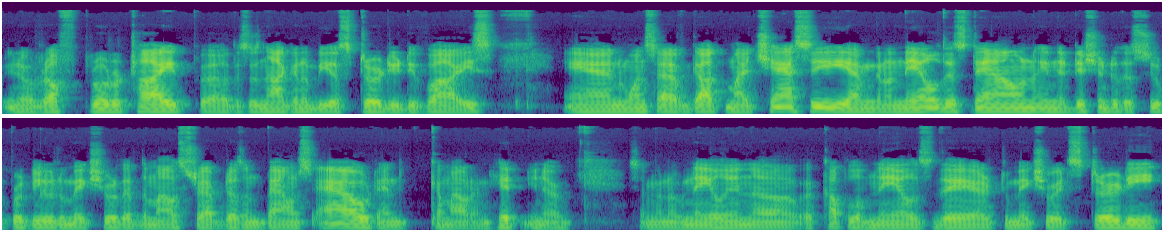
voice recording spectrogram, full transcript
you know rough prototype. Uh, this is not going to be a sturdy device. And once I've got my chassis, I'm going to nail this down in addition to the super glue to make sure that the mouse trap doesn't bounce out and come out and hit, you know. So I'm going to nail in a, a couple of nails there to make sure it's sturdy.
